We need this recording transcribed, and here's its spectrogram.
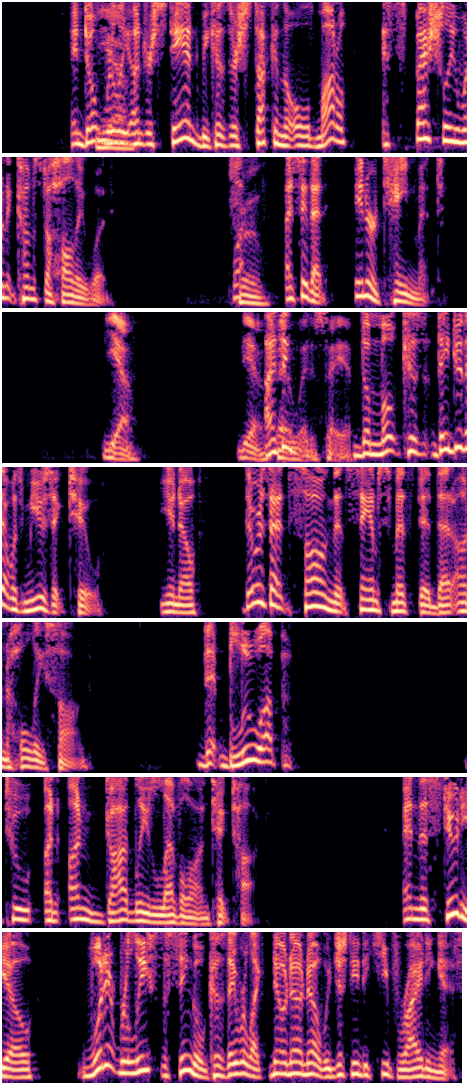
and don't yeah. really understand because they're stuck in the old model, especially when it comes to Hollywood. True. Well, I say that entertainment. Yeah. Yeah. I think way to say it. The mo because they do that with music too. You know, there was that song that Sam Smith did, that unholy song, that blew up to an ungodly level on TikTok. And the studio wouldn't release the single because they were like, no, no, no, we just need to keep writing it.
